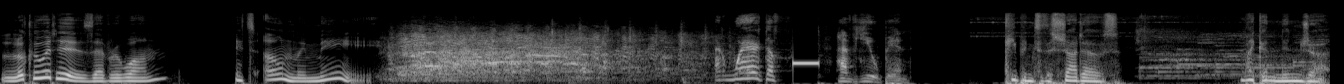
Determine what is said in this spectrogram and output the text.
Look who it is, everyone. It's only me. And where the f have you been? Keeping to the shadows. Like a ninja.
